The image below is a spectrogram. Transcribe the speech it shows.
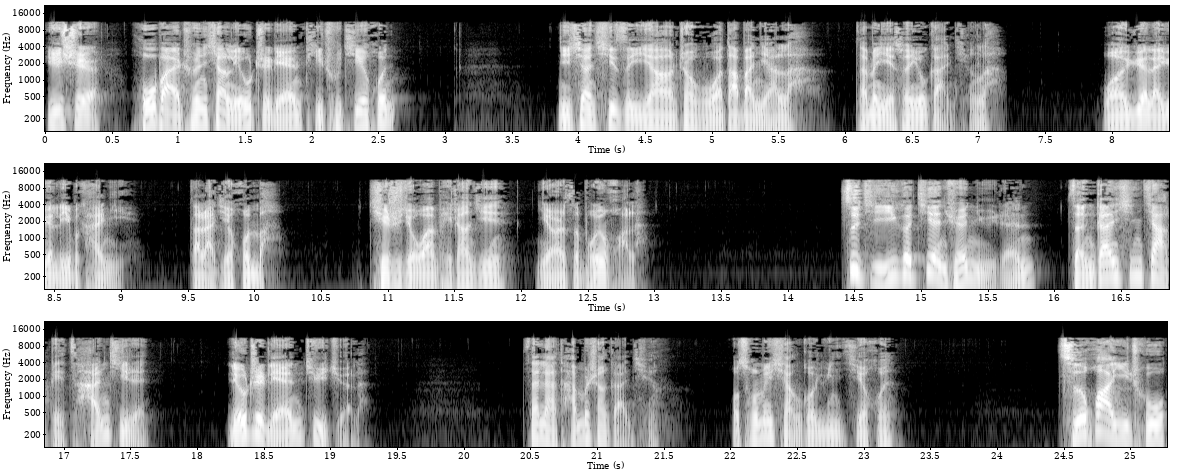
于是胡百春向刘志莲提出结婚。你像妻子一样照顾我大半年了，咱们也算有感情了。我越来越离不开你，咱俩结婚吧。七十九万赔偿金，你儿子不用还了。自己一个健全女人，怎甘心嫁给残疾人？刘志莲拒绝了。咱俩谈不上感情，我从没想过与你结婚。此话一出，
